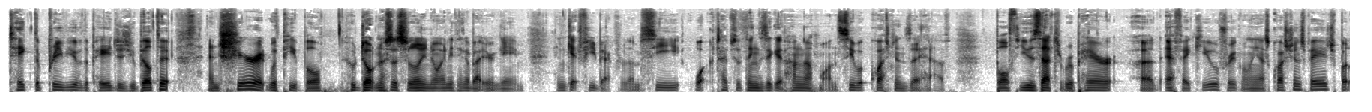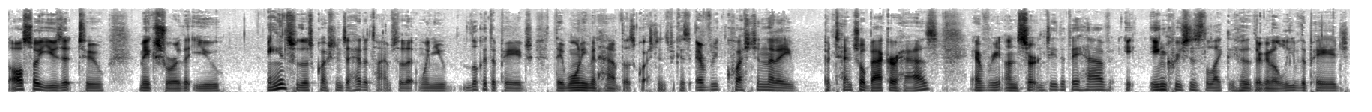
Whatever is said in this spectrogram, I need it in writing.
take the preview of the page as you built it and share it with people who don't necessarily know anything about your game, and get feedback from them. See what types of things they get hung up on. See what questions they have both use that to prepare an FAQ, frequently asked questions page, but also use it to make sure that you answer those questions ahead of time so that when you look at the page, they won't even have those questions because every question that a potential backer has, every uncertainty that they have, increases the likelihood that they're going to leave the page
